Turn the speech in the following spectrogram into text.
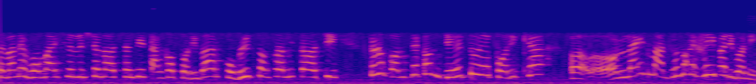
ସେମାନେ ହୋମ୍ ଆଇସୋଲେସନ ଅଛନ୍ତି ତାଙ୍କ ପରିବାର କୋଭିଡ ସଂକ୍ରମିତ ଅଛି ତେଣୁ କମସେ କମ ଯେହେତୁ ଏ ପରୀକ୍ଷା ଅନଲାଇନ ମାଧ୍ୟମରେ ହେଇପାରିବନି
